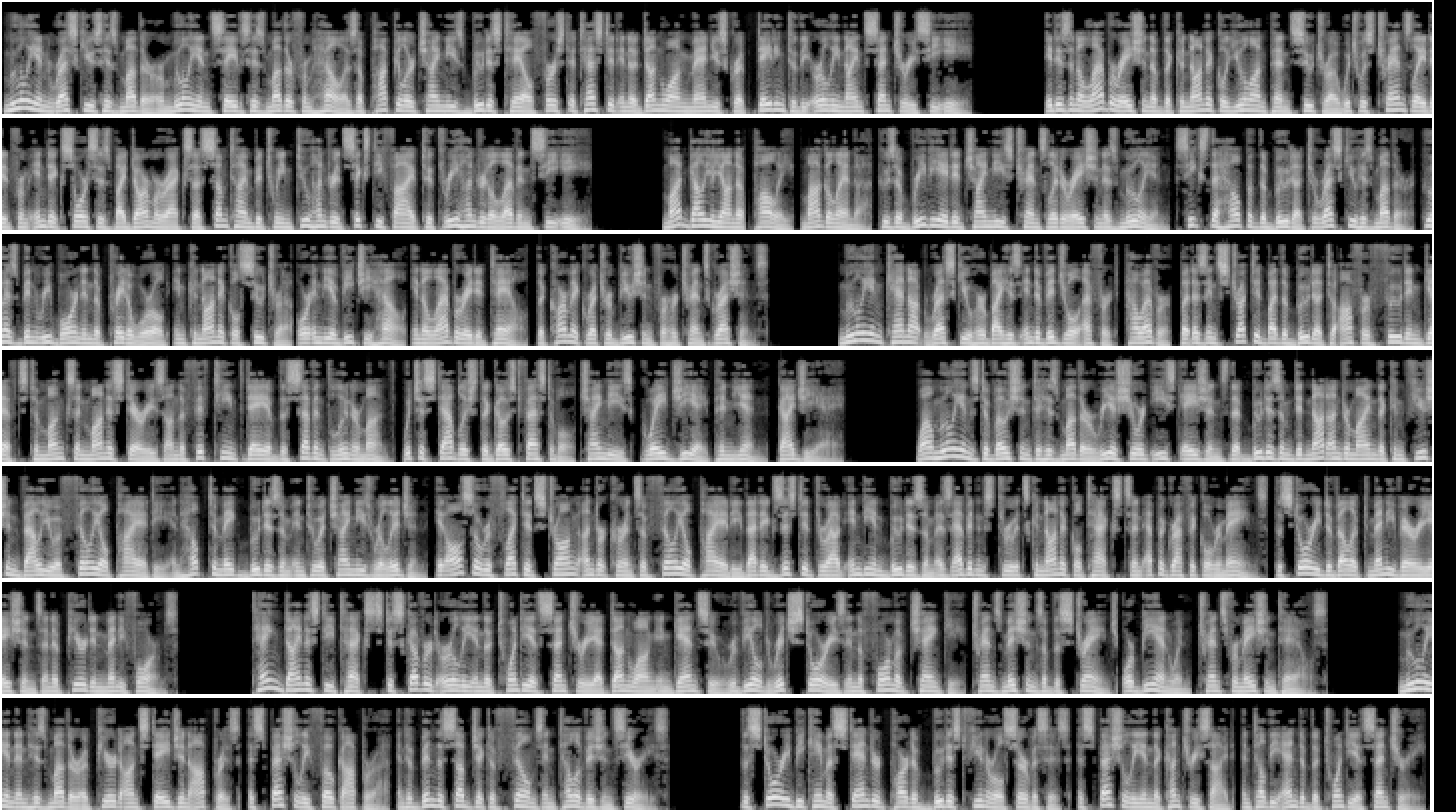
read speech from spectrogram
Mulian rescues his mother or Mulian saves his mother from hell is a popular Chinese Buddhist tale first attested in a Dunhuang manuscript dating to the early 9th century CE. It is an elaboration of the canonical Yulanpen Sutra which was translated from Indic sources by Dharmaraksa sometime between 265 to 311 CE. Maudgalyayana Pali, Moggallana, whose abbreviated Chinese transliteration is Mulian, seeks the help of the Buddha to rescue his mother, who has been reborn in the Preta world in canonical sutra or in the Avici hell in elaborated tale, the karmic retribution for her transgressions. Mulian cannot rescue her by his individual effort, however, but is instructed by the Buddha to offer food and gifts to monks and monasteries on the 15th day of the seventh lunar month, which established the Ghost Festival Chinese, Gui Jie Pinyin, Gaijie. While Mulian's devotion to his mother reassured East Asians that Buddhism did not undermine the Confucian value of filial piety and helped to make Buddhism into a Chinese religion, it also reflected strong undercurrents of filial piety that existed throughout Indian Buddhism as evidenced through its canonical texts and epigraphical remains. The story developed many variations and appeared in many forms. Tang dynasty texts discovered early in the 20th century at Dunhuang in Gansu revealed rich stories in the form of chuanqi transmissions of the strange or bianwen transformation tales. Mulian and his mother appeared on stage in operas, especially folk opera, and have been the subject of films and television series. The story became a standard part of Buddhist funeral services, especially in the countryside, until the end of the 20th century.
